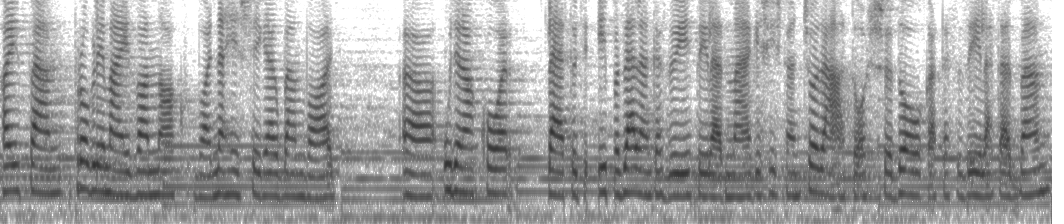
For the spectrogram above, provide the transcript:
Ha éppen problémáid vannak, vagy nehézségekben vagy, ugyanakkor lehet, hogy épp az ellenkezőjét éled meg, és Isten csodálatos dolgokat tesz az életedben,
